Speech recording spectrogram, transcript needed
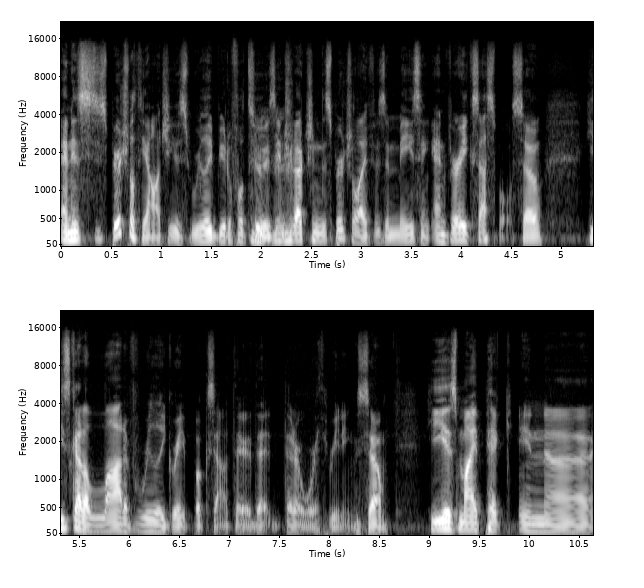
and his spiritual theology is really beautiful too. His Mhm. introduction to the spiritual life is amazing and very accessible. So, he's got a lot of really great books out there that that are worth reading. So, he is my pick in uh,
